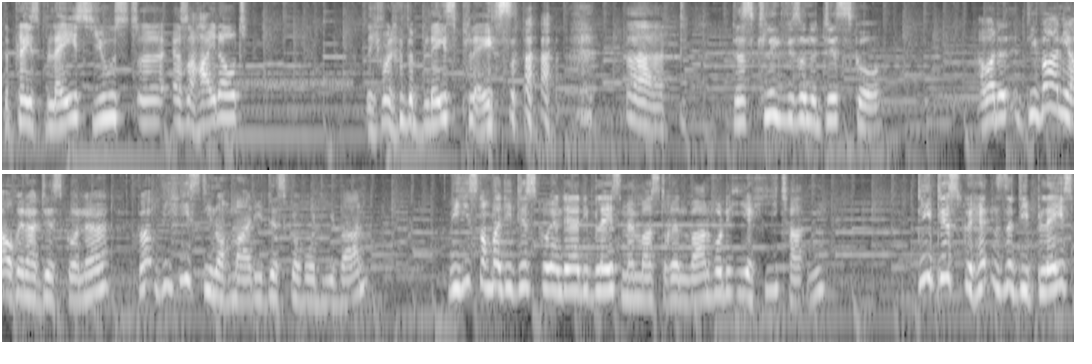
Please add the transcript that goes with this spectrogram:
the place Blaze used uh, as a hideout? Ich wollte The Blaze Place. ah, das klingt wie so eine Disco. Aber die waren ja auch in der Disco, ne? Wie hieß die nochmal, die Disco, wo die waren? Wie hieß nochmal die Disco, in der die Blaze-Members drin waren, wo die ihr Heat hatten? Die Disco hätten sie die Blaze,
